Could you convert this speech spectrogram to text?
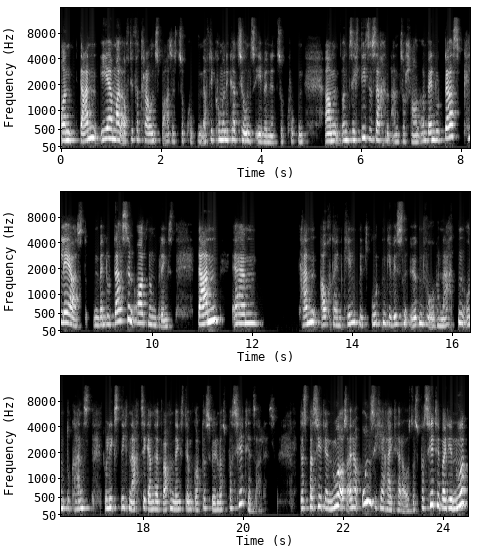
Und dann eher mal auf die Vertrauensbasis zu gucken, auf die Kommunikationsebene zu gucken ähm, und sich diese Sachen anzuschauen. Und wenn du das klärst und wenn du das in Ordnung bringst, dann ähm, kann auch dein Kind mit gutem Gewissen irgendwo übernachten und du kannst, du liegst nicht nachts die ganze Zeit wach und denkst dir, um Gottes Willen, was passiert jetzt alles? Das passiert ja nur aus einer Unsicherheit heraus. Das passiert ja bei dir nur,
